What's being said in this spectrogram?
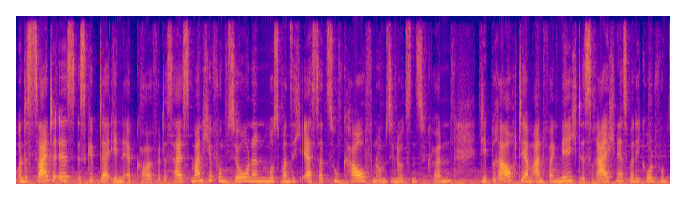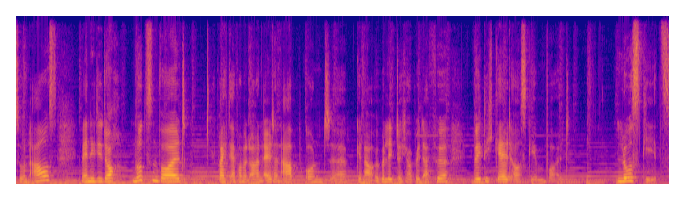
Und das zweite ist, es gibt da In-App-Käufe, das heißt, manche Funktionen muss man sich erst dazu kaufen, um sie nutzen zu können. Die braucht ihr am Anfang nicht, es reichen erstmal die Grundfunktionen aus. Wenn ihr die doch nutzen wollt, sprecht einfach mit euren Eltern ab und äh, genau, überlegt euch, ob ihr dafür wirklich Geld ausgeben wollt. Los geht's!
